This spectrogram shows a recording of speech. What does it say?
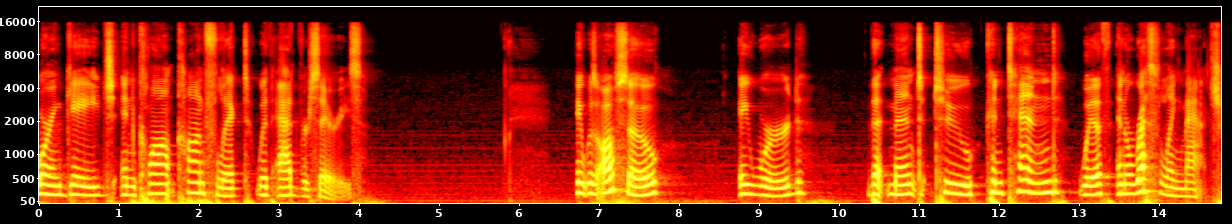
or engage in conflict with adversaries. It was also a word that meant to contend with in a wrestling match.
